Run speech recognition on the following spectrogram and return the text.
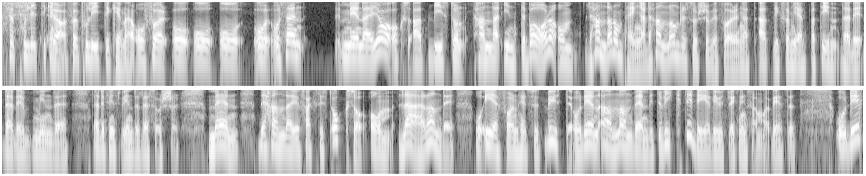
För politikerna? Ja, för politikerna. Och, för, och, och, och, och, och sen menar jag också att bistånd handlar inte bara om, det handlar om pengar, det handlar om resursöverföring, att, att liksom hjälpa till där det, där, det är mindre, där det finns mindre resurser. Men det handlar ju faktiskt också om lärande och erfarenhetsutbyte och det är en annan väldigt viktig del i utvecklingssamarbetet. Och det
